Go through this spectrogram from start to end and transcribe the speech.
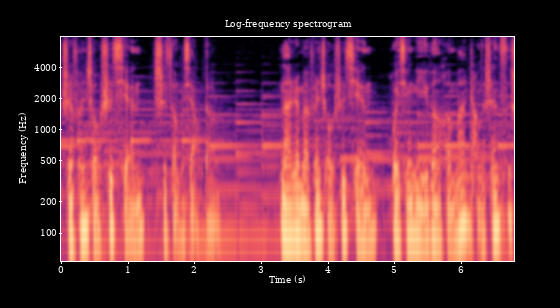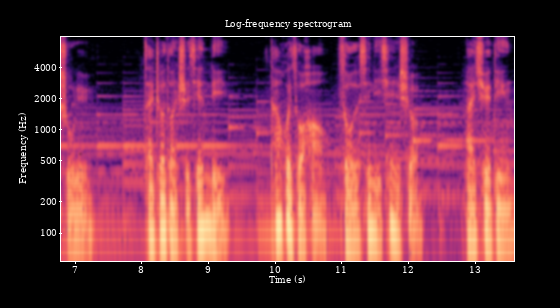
是分手之前是怎么想的。男人们分手之前会经历一段很漫长的深思熟虑。在这段时间里，他会做好所有的心理建设，来确定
